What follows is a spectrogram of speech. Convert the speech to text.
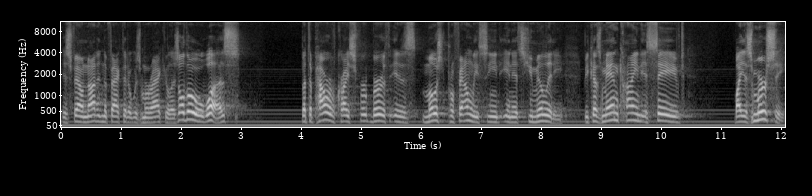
is found not in the fact that it was miraculous, although it was. But the power of Christ's birth is most profoundly seen in its humility because mankind is saved by his mercy.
